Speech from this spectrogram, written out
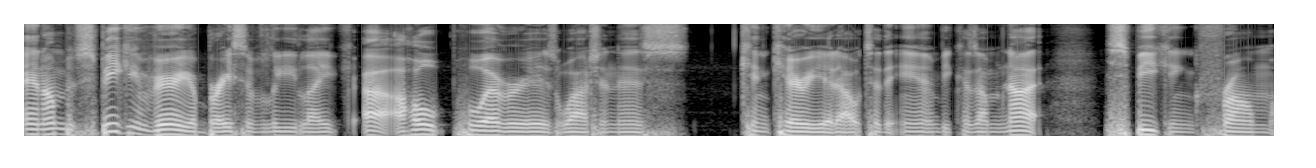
And I'm speaking very abrasively. Like I, I hope whoever is watching this can carry it out to the end because I'm not speaking from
